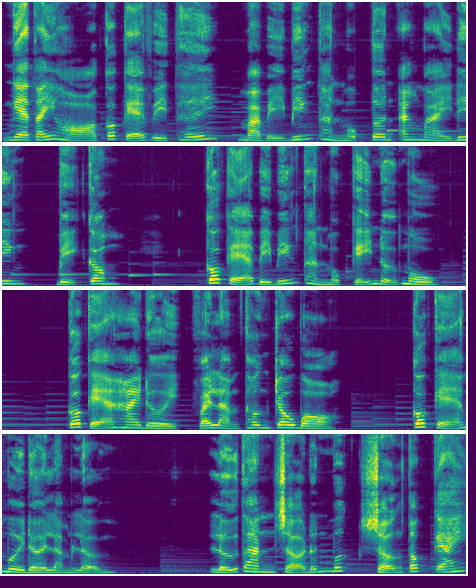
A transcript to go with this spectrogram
Nghe thấy họ có kẻ vì thế mà bị biến thành một tên ăn mày điên, bị câm. Có kẻ bị biến thành một kỹ nữ mù. Có kẻ hai đời phải làm thân trâu bò. Có kẻ mười đời làm lợn. Lữ Thanh sợ đến mức sợn tóc gáy.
